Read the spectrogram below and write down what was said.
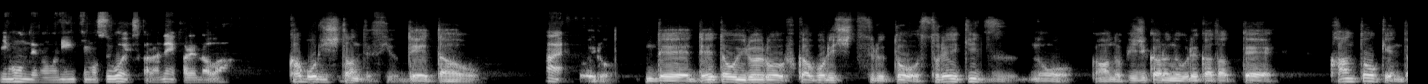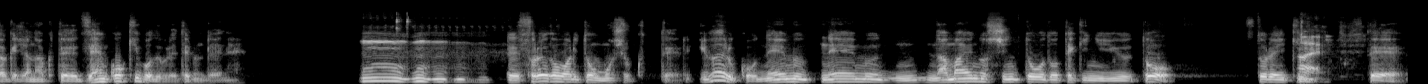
日本での人気もすごいですからね、彼らは。深掘りしたんですよ、データを。はい。いろいろ。で、データをいろいろ深掘りすると、ストレイキッズのあのフィジカルの売れ方って、関東圏だけじゃなくて全国規模で売れてるんだよね。うん、うん、うん、うんうん。で、それが割と面白くって、いわゆるこうネーム、ネーム、名前の浸透度的に言うと、ストレイキッズはい。って、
